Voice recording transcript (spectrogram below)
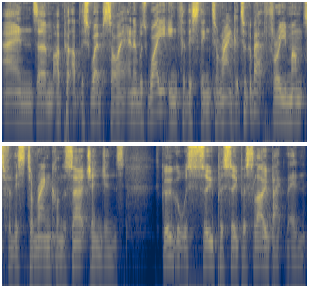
and um, I put up this website and I was waiting for this thing to rank. It took about three months for this to rank on the search engines. Google was super, super slow back then.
